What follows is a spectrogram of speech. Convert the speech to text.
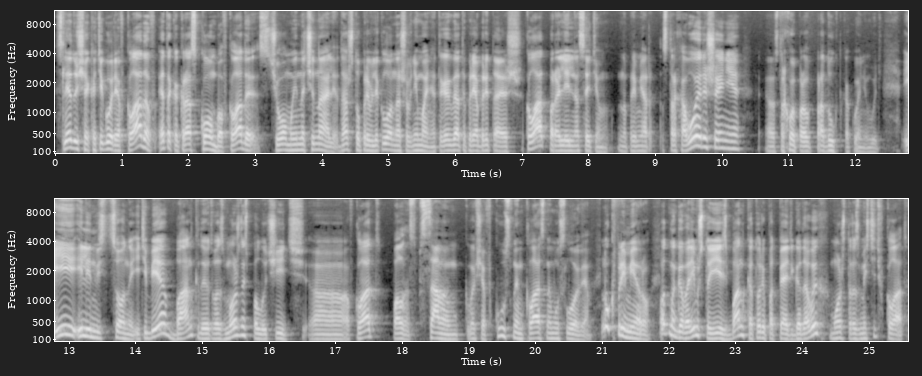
Следующая категория вкладов – это как раз комбо вклады, с чего мы и начинали, да, что привлекло наше внимание. Это когда ты приобретаешь вклад, параллельно с этим, например, страховое решение, э, страховой продукт какой-нибудь, и, или инвестиционный, и тебе банк дает возможность получить э, вклад по самым вообще вкусным, классным условиям. Ну, к примеру, вот мы говорим, что есть банк, который под 5 годовых может разместить вклад.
